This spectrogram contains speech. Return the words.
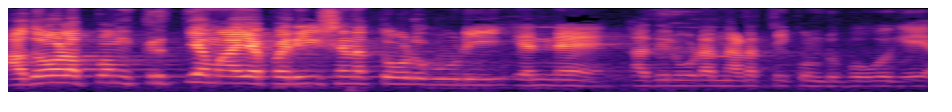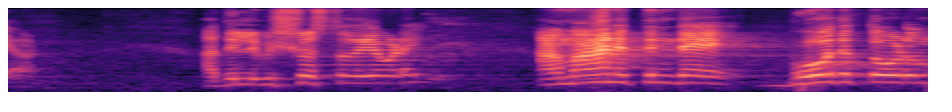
അതോടൊപ്പം കൃത്യമായ പരീക്ഷണത്തോടുകൂടി എന്നെ അതിലൂടെ നടത്തിക്കൊണ്ടു പോവുകയാണ്. അതിൽ വിശ്വസ്തയോടെ അമാനത്തിന്റെ ബോധത്തോടും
